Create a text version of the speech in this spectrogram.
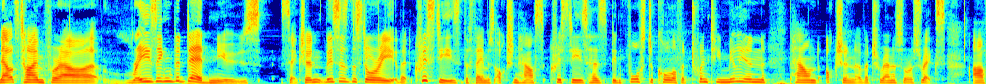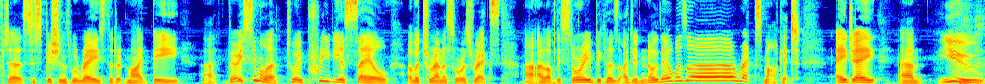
Now it's time for our Raising the Dead news section. This is the story that Christie's, the famous auction house, Christie's has been forced to call off a 20 million pound auction of a Tyrannosaurus Rex after suspicions were raised that it might be uh, very similar to a previous sale of a Tyrannosaurus Rex. Uh, I love this story because I didn't know there was a Rex market. AJ, um, you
